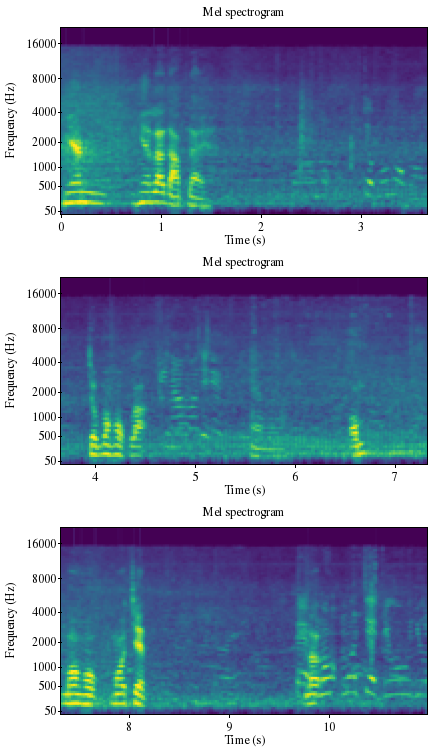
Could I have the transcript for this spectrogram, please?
เฮียนเฮียนระดับใดจบม .6 แล้วจบมหกละปีหน้าม .7 อ๋อผมมหกมเจ็ด แต่แล้ว มม .7 อยู่อยู่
